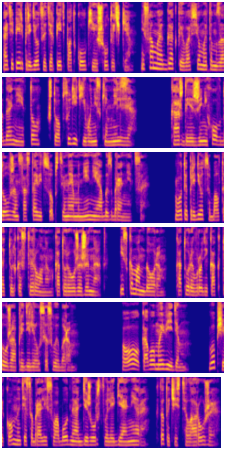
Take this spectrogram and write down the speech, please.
А теперь придется терпеть подколки и шуточки. И самое гадкое во всем этом задании то, что обсудить его ни с кем нельзя. Каждый из женихов должен составить собственное мнение об избраннице. Вот и придется болтать только с Тероном, который уже женат, и с командором, который вроде как тоже определился с выбором. «О, кого мы видим?» В общей комнате собрались свободные от дежурства легионеры, кто-то чистил оружие,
